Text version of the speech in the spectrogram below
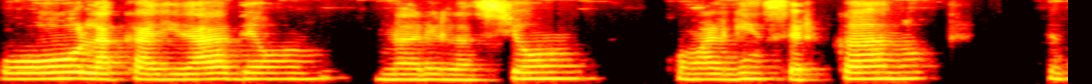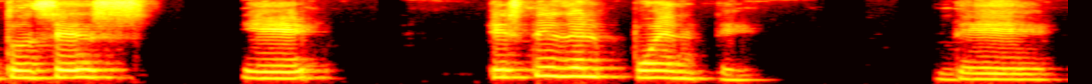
o la calidad de una relación con alguien cercano. Entonces, eh, este es el puente de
